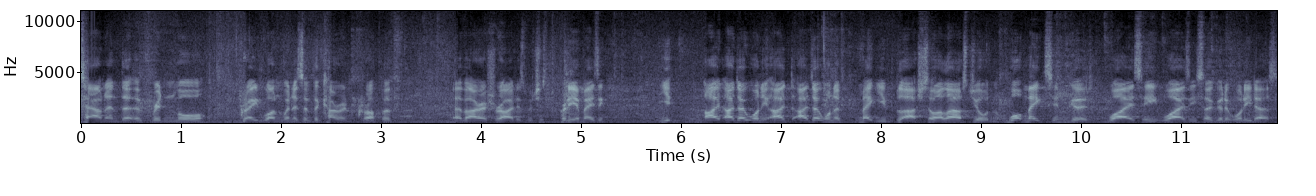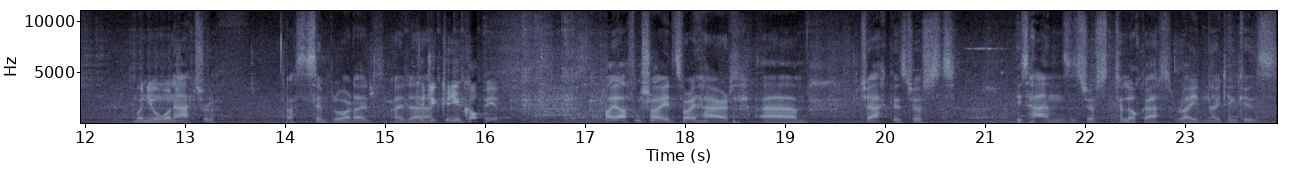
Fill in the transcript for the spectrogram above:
Townend that have ridden more Grade One winners of the current crop of, of Irish riders, which is pretty amazing. You, I, I don't want you, I, I don't want to make you blush, so I'll ask Jordan. What makes him good? Why is he Why is he so good at what he does? When you're watching, natural. That's the simple word I'd. I'd uh, could you could you copy him? I often tried. It's very hard. Um, Jack is just his hands is just to look at riding. I think is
